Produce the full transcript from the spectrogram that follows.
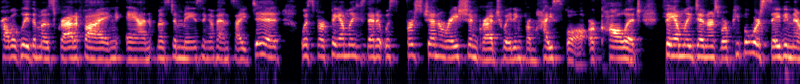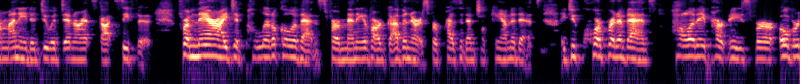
probably the most gratifying and most amazing events i did was for families that it was first generation graduating from high school or college family dinners where people were saving their money to do a dinner at scott seafood. From there i did political events for many of our governors for presidential candidates. I do corporate events holiday parties for over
